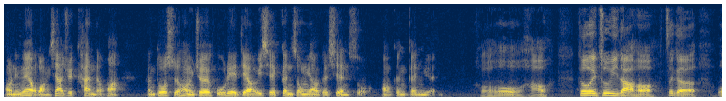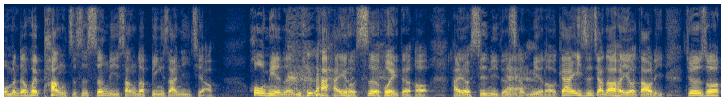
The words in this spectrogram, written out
哦，你没有往下去看的话，很多时候你就会忽略掉一些更重要的线索哦，跟根源。哦，好，各位注意到哈、哦，这个我们的会胖只是生理上的冰山一角。后面呢，原来还有社会的哈，还有心理的层面哦。刚才一直讲到很有道理，就是说，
